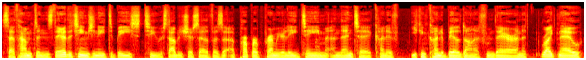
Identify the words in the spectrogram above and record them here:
Southamptons, they're the teams you need to beat to establish yourself as a proper Premier League team, and then to kind of you can kind of build on it from there. And it, right now,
